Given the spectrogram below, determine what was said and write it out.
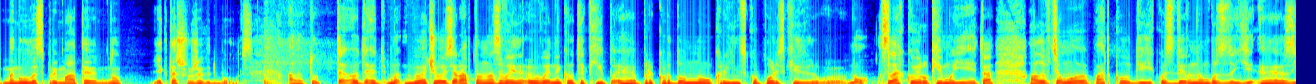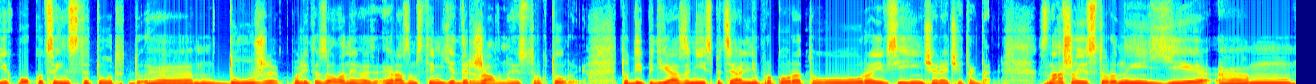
минуле сприймати, ну, як те, що вже відбулося. Але тут от, е, ми, ми чогось раптом у нас ви- виникли такі е, прикордонно-українсько-польські, ну, з легкої руки моєї. Та? Але в цьому випадку якось дивно, бо з, е, їх боку цей інститут е, дуже політизований, разом з тим є державною структурою. Туди підв'язані спеціальні прокуратура і всі інші речі і так далі. З нашої сторони є. Ем,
